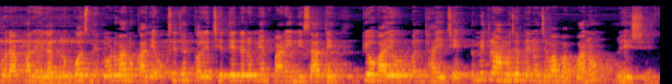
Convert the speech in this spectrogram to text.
ખોરાકમાં રહેલા ગ્લુકોઝને તોડવાનું કાર્ય ઓક્સિજન કરે છે. તે દરમિયાન પાણીની સાથે કયો વાયુ ઉત્પન્ન થાય છે? તો મિત્રો, આ મુજબ તેનો જવાબ આપવાનો રહેશે.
